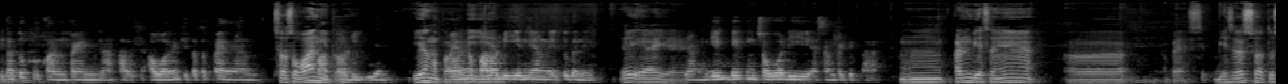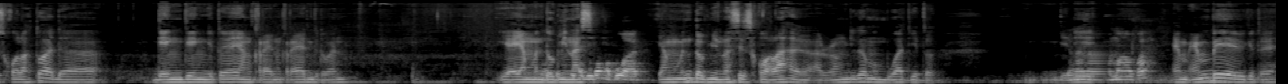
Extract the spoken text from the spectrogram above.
kita tuh bukan pengen nakal sih. Awalnya kita tuh pengen sosokan gitu. parodiin iya pengen ngeparodiin ngeparodiin yang itu kan nih eh, iya iya iya. yang geng-geng cowok di SMP kita. Hmm, kan biasanya eh, apa ya biasanya suatu sekolah tuh ada geng-geng gitu ya yang keren-keren gitu kan. Ya yang mendominasi yang mendominasi sekolah ya, orang juga membuat gitu. Jadi dengan nama apa? MMB gitu ya.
